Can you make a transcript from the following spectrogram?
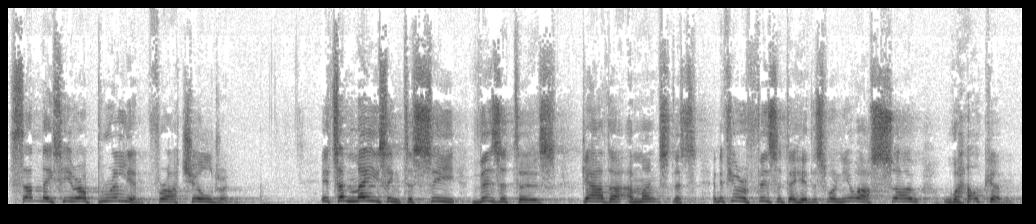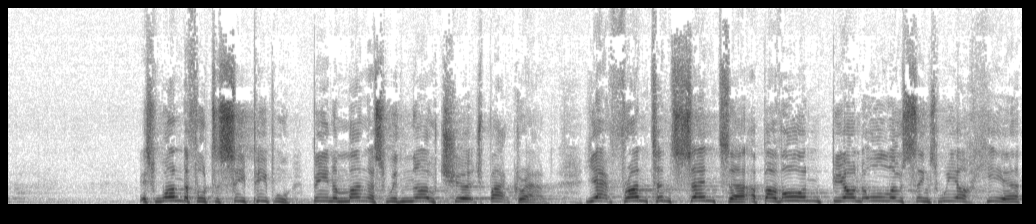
Sundays here are brilliant for our children. It's amazing to see visitors gather amongst us. And if you're a visitor here this morning, you are so welcome. It's wonderful to see people being among us with no church background. Yet, front and center, above all and beyond all those things, we are here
